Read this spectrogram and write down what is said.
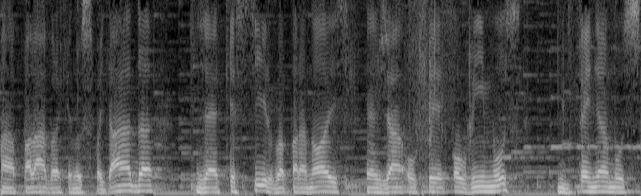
a palavra que nos foi dada, já que sirva para nós é já o que ouvimos, tenhamos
